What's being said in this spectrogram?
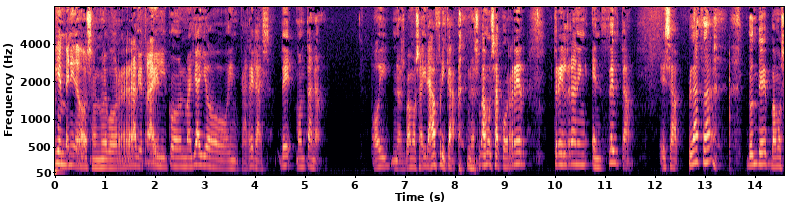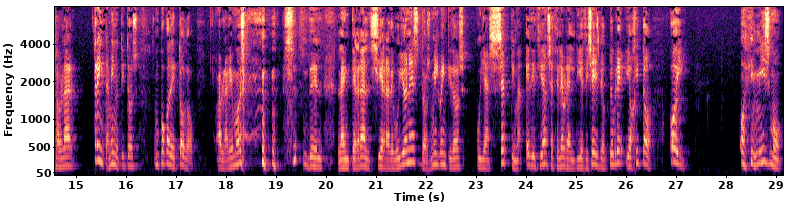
bienvenidos a un nuevo Radio Trail con Mayayo en carreras de Montana. Hoy nos vamos a ir a África, nos vamos a correr trail running en Ceuta, esa plaza donde vamos a hablar 30 minutitos, un poco de todo. Hablaremos de la integral Sierra de Bullones 2022, cuya séptima edición se celebra el 16 de octubre y ojito, hoy, hoy mismo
